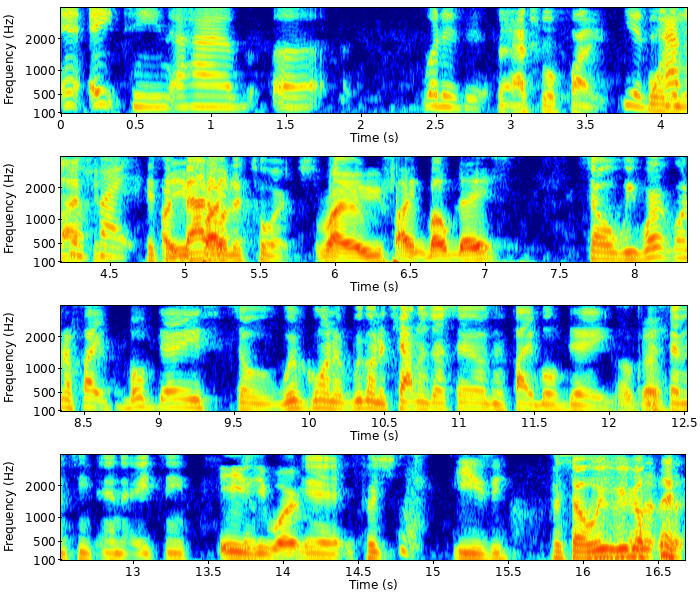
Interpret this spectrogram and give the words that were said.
and 18, I have uh, what is it? the actual fight. Yeah, the for actual live stream. fight. It's Are the battle fight- of the torch. Right. Are you fighting both days? So we weren't going to fight both days. So we're going to we're going to challenge ourselves and fight both days. Okay. The 17th and the 18th. Easy work. Yeah, for easy. For so we, we go,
